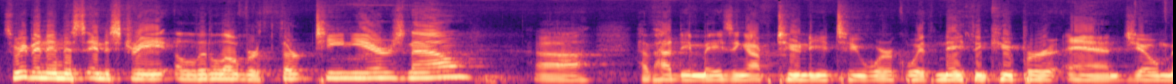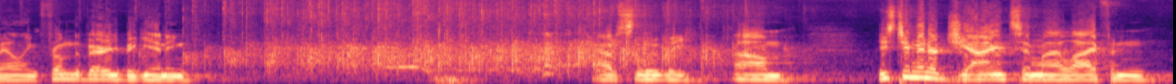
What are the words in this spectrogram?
So we've been in this industry a little over 13 years now uh, have had the amazing opportunity to work with Nathan Cooper and Joe Melling from the very beginning. Absolutely. Um, these two men are giants in my life and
